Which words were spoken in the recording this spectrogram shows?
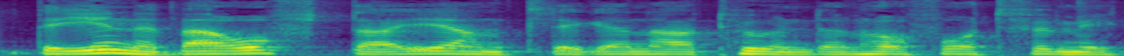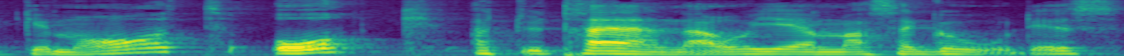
det innebär ofta egentligen att hunden har fått för mycket mat och att du tränar och ger massa godis.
